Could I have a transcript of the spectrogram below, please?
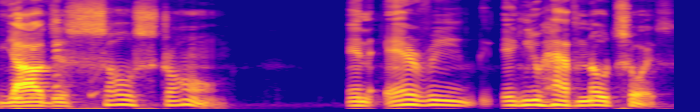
y'all just so strong in every and you have no choice.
